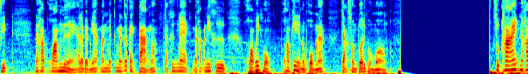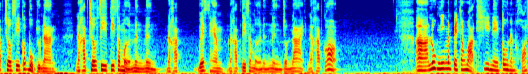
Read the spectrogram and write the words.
ฟิตนะครับความเหนื่อยอะไรแบบนี้มันมันก็แตกต่างเนาะจากครึ่งแรกนะครับ อันนี้คือความคิดผมความคิดเห็นของผมนะจากส่วนตัวที่ผมมอง สุดท้ายนะครับเชลซีก็บุกอยู่นานนะครับเชลซีตีเสมอ 1-1 นะครับเวสต์แฮมนะครับตีเสมอ 1-1 จนได้นะครับก็อ่าลูกนี้มันเป็นจังหวะที่เนโต้นั้นคอส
